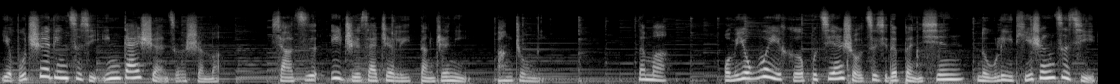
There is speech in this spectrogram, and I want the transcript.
也不确定自己应该选择什么，小资一直在这里等着你，帮助你。那么，我们又为何不坚守自己的本心，努力提升自己，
